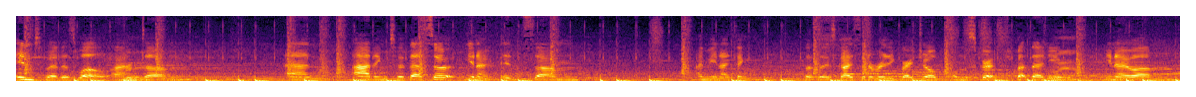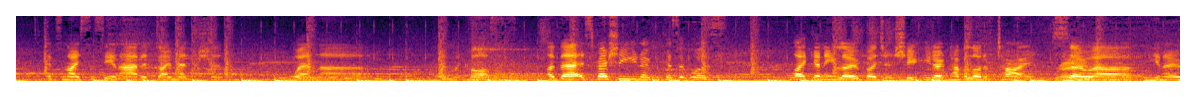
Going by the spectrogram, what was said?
into it as well and Right. um, and adding to it there so you know it's um, i mean i think that those guys did a really great job on the script but then you, Oh, yeah. you know um, it's nice to see an added dimension when uh, when the cast are there especially you know because it was like any low budget shoot you don't have a lot of time Right. so uh, you know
